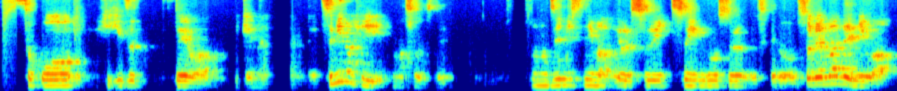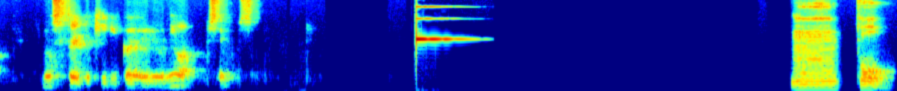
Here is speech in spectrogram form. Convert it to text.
そこを引きずってはいけないので、次の日、まあそうですね、その前日には夜スイングをするんですけど、それまでにはもうしっかりと切り替えるようにはしてました。うんと、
